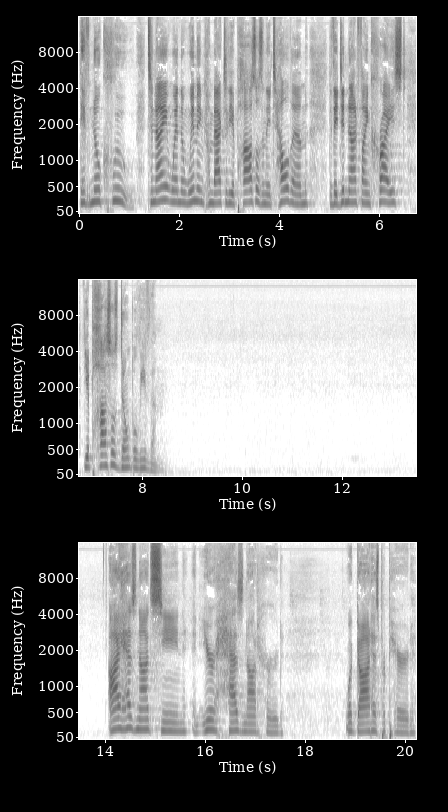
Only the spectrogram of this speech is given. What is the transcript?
They have no clue. Tonight, when the women come back to the apostles and they tell them that they did not find Christ, the apostles don't believe them. Eye has not seen, and ear has not heard what God has prepared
